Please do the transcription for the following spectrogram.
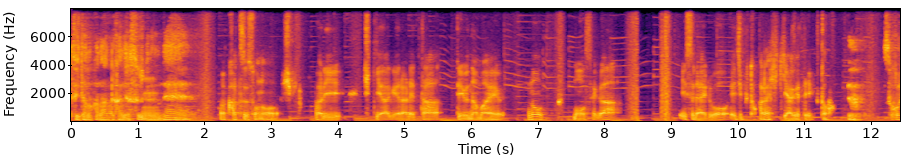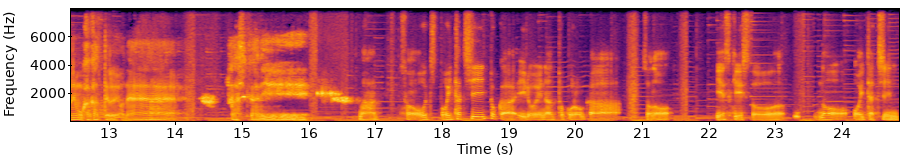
ついたのかなって感じがするけどね。まあ、かつその引っ張り引き上げられたっていう名前のモーセがイスラエルをエジプトから引き上げていくとそこにもかかってるよね。確かに。まあその生い立ちとかいろいろなところがそのイエス・キリストの生い立ち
